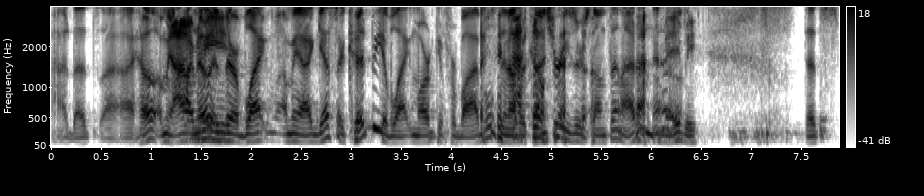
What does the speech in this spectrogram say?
Uh, that's I, I, hope. I mean, I don't I know. Mean, is there a black? I mean, I guess there could be a black market for Bibles in other countries or something. I don't know. Maybe that's.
